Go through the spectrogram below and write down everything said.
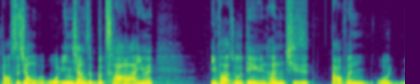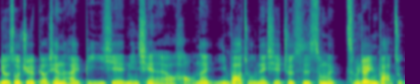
老实讲，我我印象是不差啦，因为英法族的店员他们其实大部分我有时候觉得表现的还比一些年轻人还要好。那英法族那些就是什么什么叫英法族？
